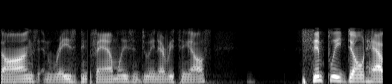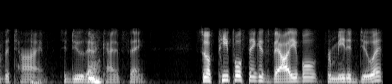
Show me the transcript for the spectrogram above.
songs and raising families and doing everything else simply don't have the time to do that mm. kind of thing. So if people think it's valuable for me to do it,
